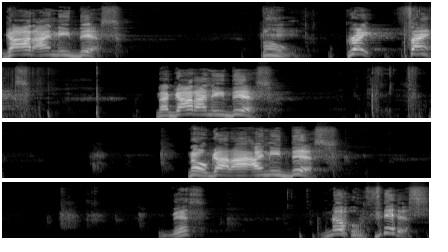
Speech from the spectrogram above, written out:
God, I need this. Boom. Great. Thanks. Now, God, I need this. No, God, I, I need this. This? No, this.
